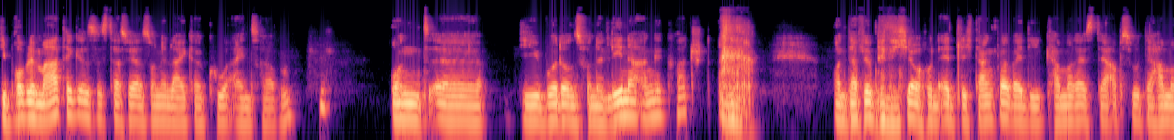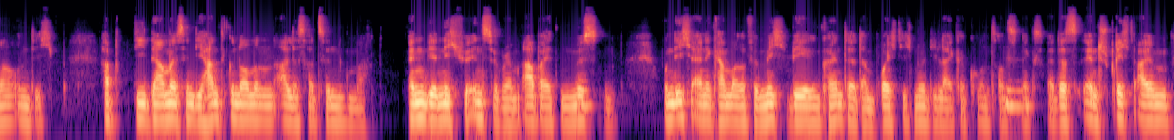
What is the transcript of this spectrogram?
Die Problematik ist, ist, dass wir so eine Leica Q1 haben. Und äh, die wurde uns von der Lena angequatscht. Und dafür bin ich auch unendlich dankbar, weil die Kamera ist der absolute Hammer und ich habe die damals in die Hand genommen und alles hat Sinn gemacht. Wenn wir nicht für Instagram arbeiten müssten und ich eine Kamera für mich wählen könnte, dann bräuchte ich nur die Leica und sonst Mhm. nichts. Weil das entspricht allem,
